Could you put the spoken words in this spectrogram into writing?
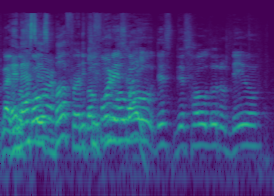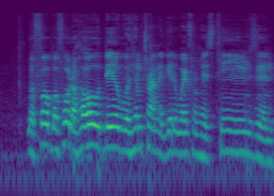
like And before, that's his buffer to keep before you this away. whole this this whole little deal, before before the whole deal with him trying to get away from his teams and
